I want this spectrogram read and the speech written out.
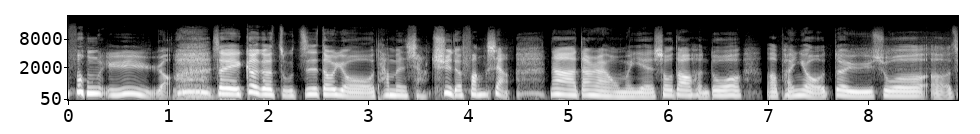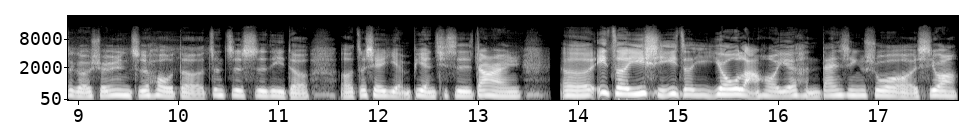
风雨雨哦，所以各个组织都有他们想去的方向。那当然，我们也收到很多呃朋友对于说呃这个学运之后的政治势力的呃这些演变，其实当然。呃，一则以喜，一则以忧，然后也很担心说，呃，希望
